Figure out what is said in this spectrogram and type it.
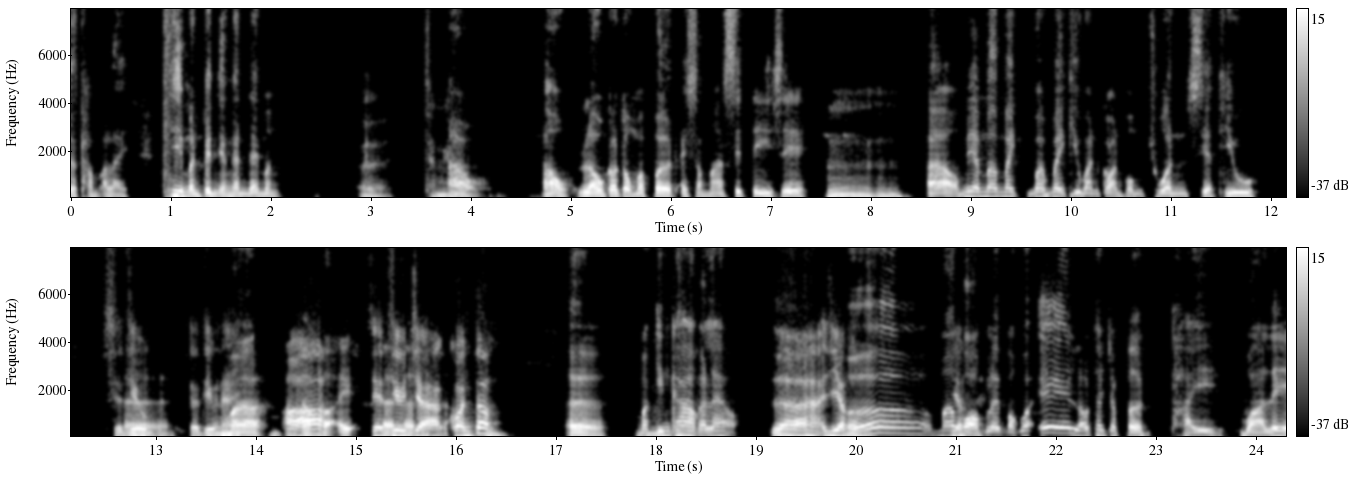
จะทำอะไร ที่มันเป็นอย่างนั้นได้มั่งเออทำไงอ้าวอ้าวเราก็ต้องมาเปิดไอ้สมาร์ทซิตี้สิอืมฮึอ้าวเมื่อเมื่อไม่เมื่อไม่กี่วันก่อนผมชวนเสียทิว เสียทิวเอ่อเสียทิวไหนมาอ๋อก็ไอเสียทิวจากควอนตัมเออ มากินข้าวกันแล้วเหรอฮะเยี่ยม เออ มาเยี่ยมบอกเลยบอกว่า เออเราถ้าจะเปิดไทยวาเล่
